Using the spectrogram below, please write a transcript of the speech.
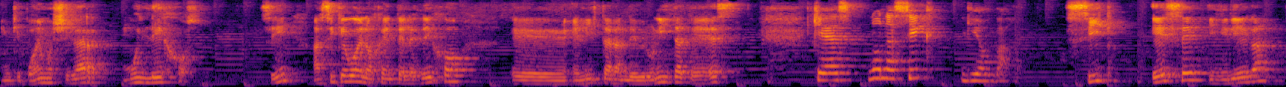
en que podemos llegar muy lejos. ¿sí? Así que bueno, gente, les dejo eh, el Instagram de Brunita que es... Que es nunasic-bajo. SIC, S-Y-C-bajo.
